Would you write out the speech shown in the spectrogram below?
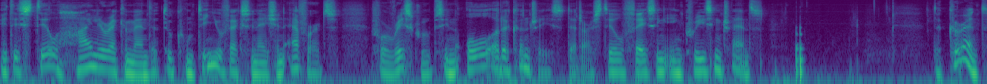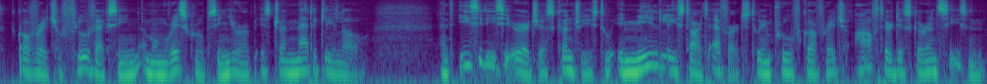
it is still highly recommended to continue vaccination efforts for risk groups in all other countries that are still facing increasing trends. The current coverage of flu vaccine among risk groups in Europe is dramatically low and ECDC urges countries to immediately start efforts to improve coverage after this current season.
